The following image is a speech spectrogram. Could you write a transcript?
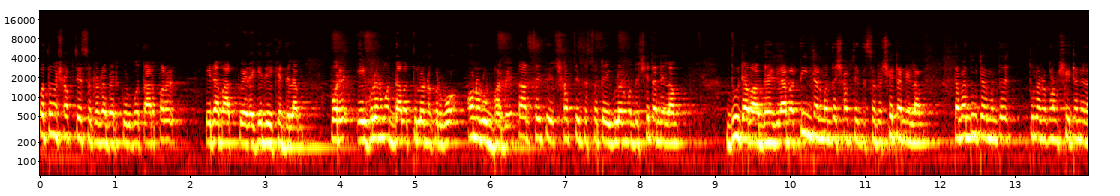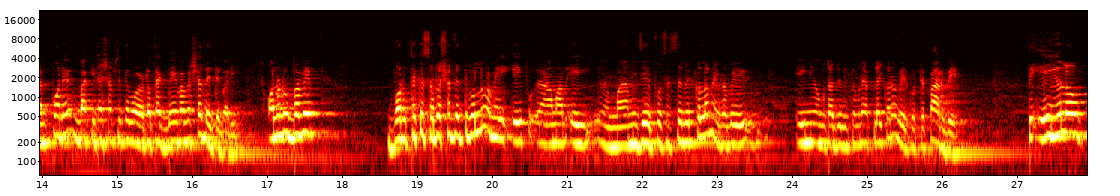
প্রথমে সবচেয়ে ছোটটা বের করব, তারপরে এটা বাদ করে রেখে রেখে দিলাম। পরে এইগুলোর মধ্যে আবার তুলনা করব অনুরূপভাবে। তার সাথে সবচেয়ে ছোটো এইগুলোর মধ্যে সেটা নিলাম। দুইটা বাদ হয়ে গেলে, আবার তিনটার মধ্যে সবচেয়ে ছোটো সেটা নিলাম, তারপর দুইটার মধ্যে তুলনা করলাম সেটা নিলাম, পরে বাকিটা সবচেয়ে বড়টা থাকবে, এভাবে সাজাইতে পারি। অনুরূপভাবে বড় থেকে ছোট সাজাতে বললেও আমি এই, আমার এই আমি যে প্রসেসে বের করলাম এইভাবে এই- নিয়মটা যদি তোমরা অ্যাপ্লাই করো, বের করতে পারবে। তো এই হলো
